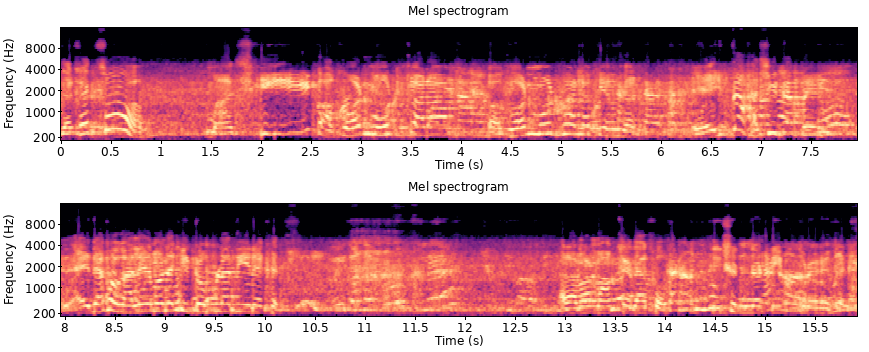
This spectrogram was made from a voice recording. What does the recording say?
দেখেছ মাসি কখন মুড খারাপ, কখন মুড ভালো কেউ জানে। এই তো হাসিটা পেয়ে এই দেখো, গালের মধ্যে কি টোপলা দিয়ে রেখেছি। আর আমার মাকে দেখো, কি সুন্দর টিপ করে রেখেছি।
